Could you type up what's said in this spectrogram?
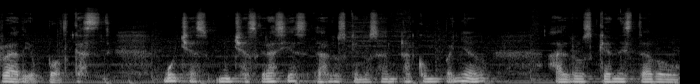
Radio Podcast. Muchas, muchas gracias a los que nos han acompañado a los que han estado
